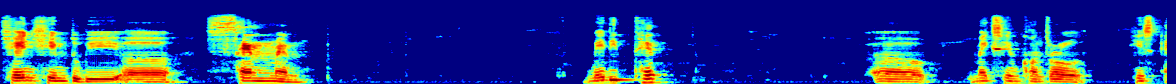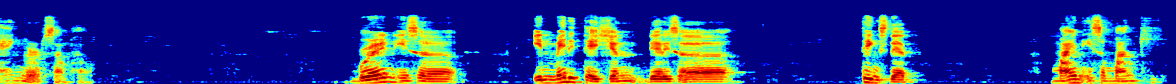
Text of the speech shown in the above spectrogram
change him to be a sandman. Meditate uh, makes him control his anger somehow. Brain is a in meditation there is a things that mind is a monkey.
